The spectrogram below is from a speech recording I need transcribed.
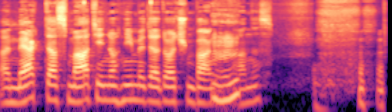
Man merkt, dass Martin noch nie mit der Deutschen Bank mhm. gefahren ist.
